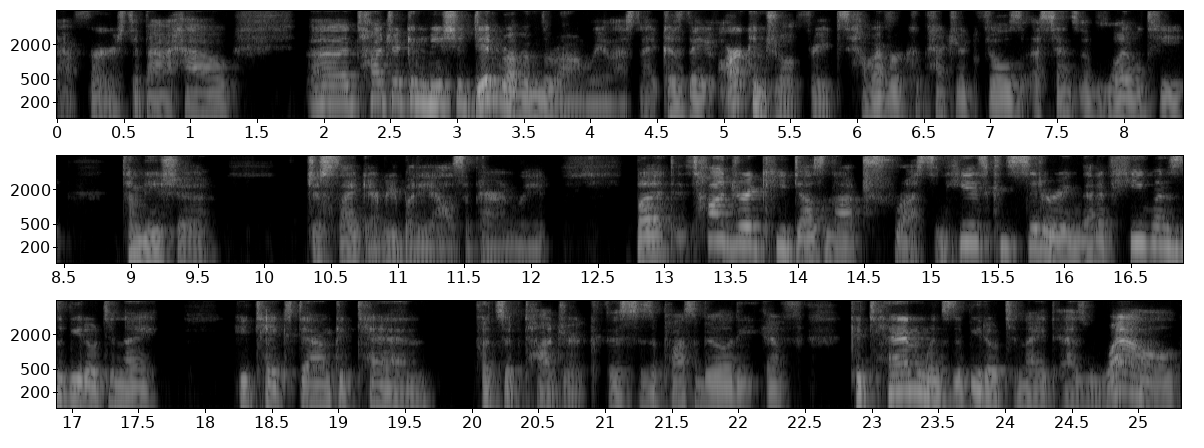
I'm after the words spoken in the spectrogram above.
at first about how uh, Todrick and Misha did rub him the wrong way last night because they are control freaks. However, Kirkpatrick feels a sense of loyalty to Misha, just like everybody else, apparently. But Todrick, he does not trust, and he is considering that if he wins the veto tonight, he takes down Kattan, puts up Todrick. This is a possibility. If Kattan wins the veto tonight as well,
